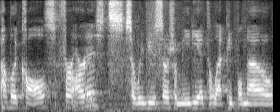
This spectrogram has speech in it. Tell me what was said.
public calls for Mm-hmm. artists, so we've used social media to let people know.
